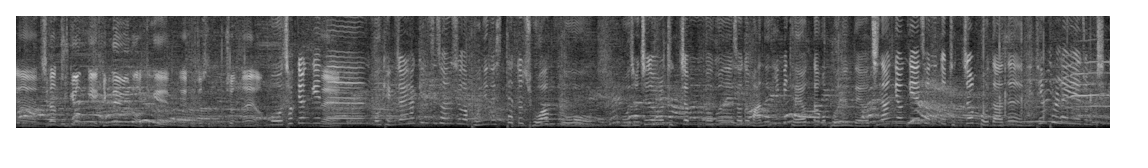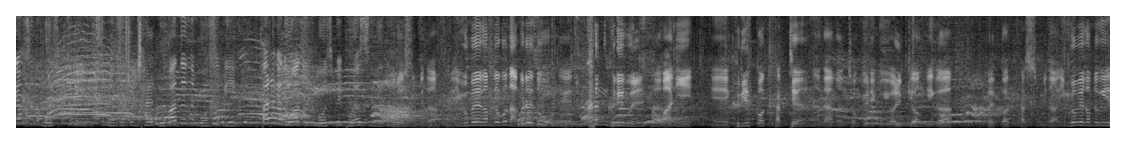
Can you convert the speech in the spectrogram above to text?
어, 지난 두 경기 김대휘는 어떻게 예, 보셨, 보셨나요? 뭐 첫 경기는 네. 뭐 굉장히 하킨스 선수가 본인의 스탯도 좋았고 뭐 전체적으로 득점 부분에서도 많은 힘이 되었다고 보는데요. 지난 경기에서는 또 득점보다는 이 팀 플레이에 조금 신경 쓰는 모습들이 있으면서 좀 잘 녹아드는 모습이 빠르게 녹아드는 모습이 보였습니다. 그렇습니다. 이금배 감독은 아무래도 예, 좀큰 그림을 더 많이 예, 그릴 것 같은 남은 정규리그 10경기가 될 것 같습니다. 임금배 감독이 이제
